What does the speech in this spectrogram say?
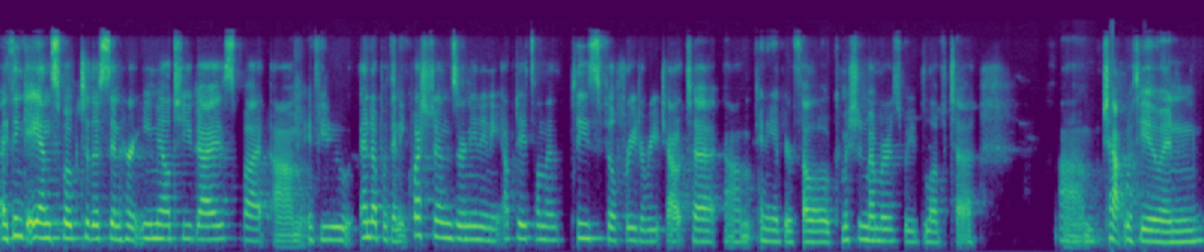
I think Anne spoke to this in her email to you guys, but um, if you end up with any questions or need any updates on this, please feel free to reach out to um, any of your fellow commission members. We'd love to um, chat with you and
